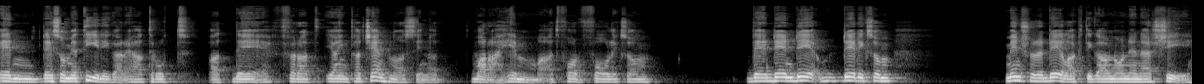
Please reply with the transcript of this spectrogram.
än det som jag tidigare har trott att det är. För att jag inte har känt någonsin att vara hemma, att få, få liksom... Det, det, är del- det är liksom... Människor är delaktiga av någon energi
